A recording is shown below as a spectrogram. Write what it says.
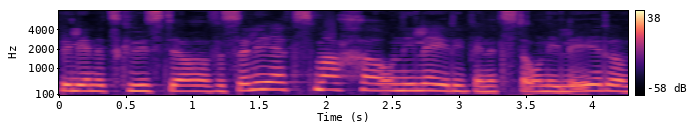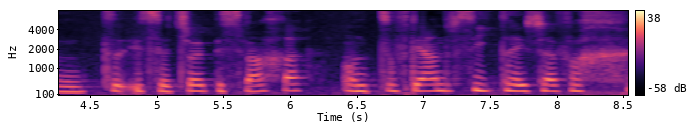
weil ich jetzt gewusst ja, was soll ich jetzt machen ohne Lehre? Ich bin jetzt hier ohne Lehre und ich sollte schon etwas machen. Und auf der anderen Seite ist einfach,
